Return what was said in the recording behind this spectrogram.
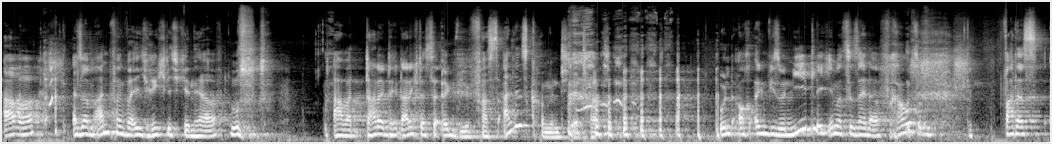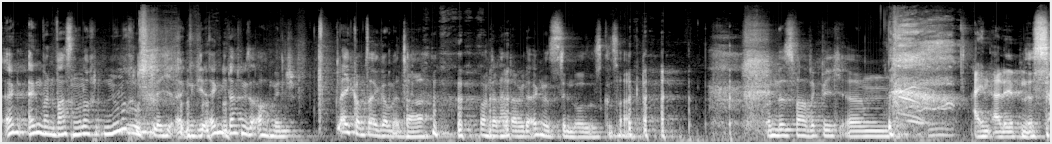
Aber, also am Anfang war ich richtig genervt. Aber dadurch, dadurch, dass er irgendwie fast alles kommentiert hat und auch irgendwie so niedlich immer zu seiner Frau, so, war das, irg- irgendwann war es nur noch, nur noch niedlich irgendwie. Irgendwie dachte ich mir so, oh Mensch, gleich kommt sein Kommentar. Und dann hat er wieder irgendwas Sinnloses gesagt. Und das war wirklich ähm, ein Erlebnis.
